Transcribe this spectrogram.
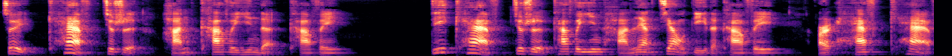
所以 caf 就是含咖啡因的咖啡，decaf 就是咖啡因含量较低的咖啡，而 half caf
